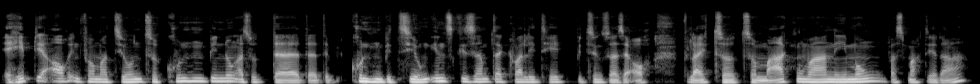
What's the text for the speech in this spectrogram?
erhebt ja auch Informationen zur Kundenbindung, also der, der, der Kundenbeziehung insgesamt der Qualität, beziehungsweise auch vielleicht zur, zur Markenwahrnehmung. Was macht ihr da?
